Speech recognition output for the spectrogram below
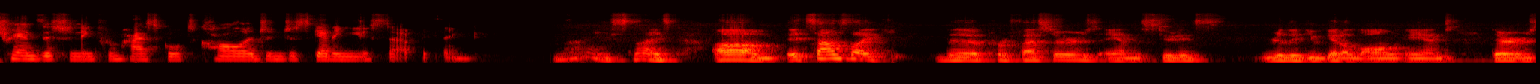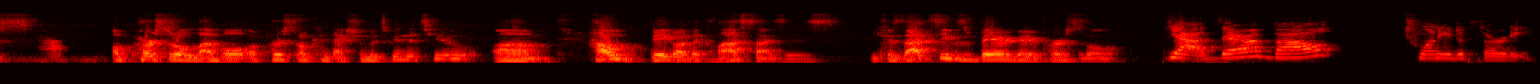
transitioning from high school to college and just getting used to everything Nice, nice. Um, it sounds like the professors and the students really do get along, and there's a personal level, a personal connection between the two. Um, how big are the class sizes? Because that seems very, very personal. Yeah, they're about 20 to 30.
